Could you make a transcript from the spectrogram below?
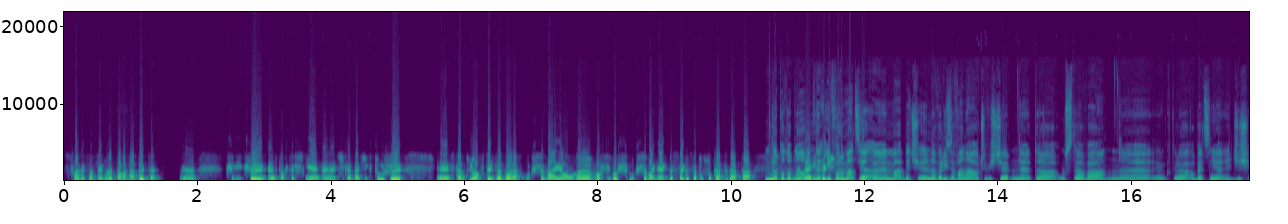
stosowane tak zwane prawa nabyte, czyli czy faktycznie ci kandydaci, którzy E, startują w tych wyborach, utrzymają e, możliwość utrzymania jakby swojego statusu kandydata. No podobno informacja e, ma być nowelizowana oczywiście ta ustawa, która obecnie dziś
